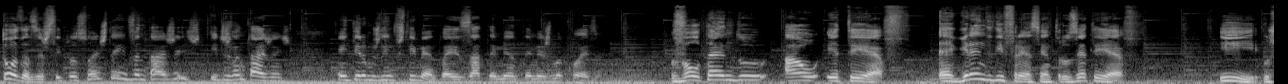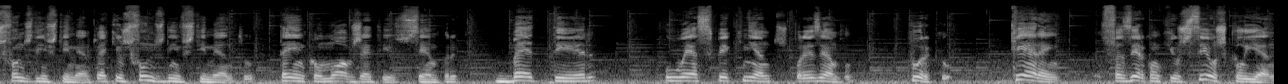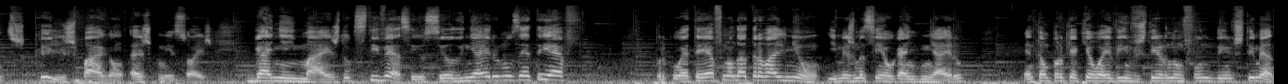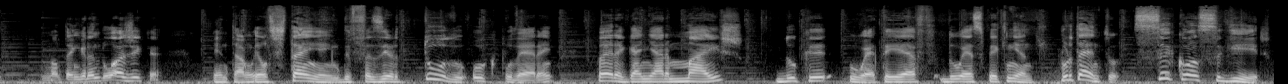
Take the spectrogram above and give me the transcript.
Todas as situações têm vantagens e desvantagens. Em termos de investimento, é exatamente a mesma coisa. Voltando ao ETF, a grande diferença entre os ETF e os fundos de investimento é que os fundos de investimento têm como objetivo sempre bater o SP500, por exemplo, porque querem fazer com que os seus clientes que lhes pagam as comissões ganhem mais do que se tivessem o seu dinheiro nos ETF. Porque o ETF não dá trabalho nenhum e mesmo assim eu ganho dinheiro, então por que é que eu hei de investir num fundo de investimento? Não tem grande lógica. Então eles têm de fazer tudo o que puderem para ganhar mais do que o ETF do SP500. Portanto, se conseguir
